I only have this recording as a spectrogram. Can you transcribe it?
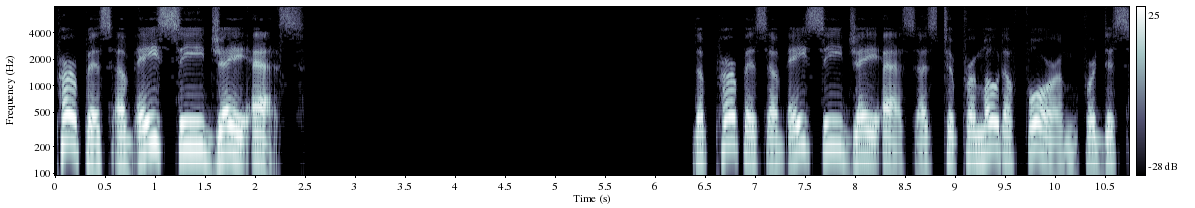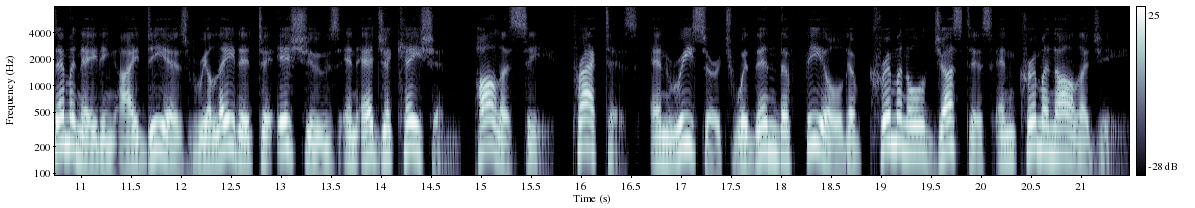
Purpose of ACJS The purpose of ACJS is to promote a forum for disseminating ideas related to issues in education, policy, practice, and research within the field of criminal justice and criminology.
